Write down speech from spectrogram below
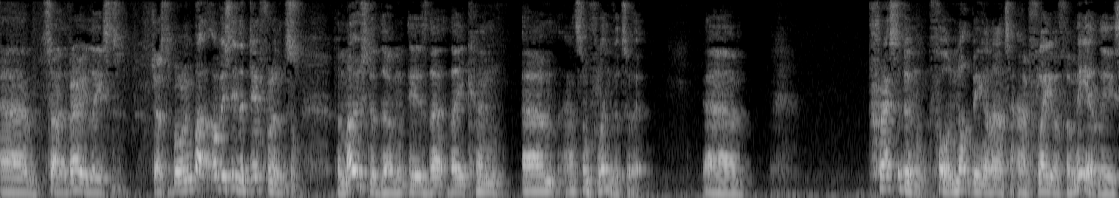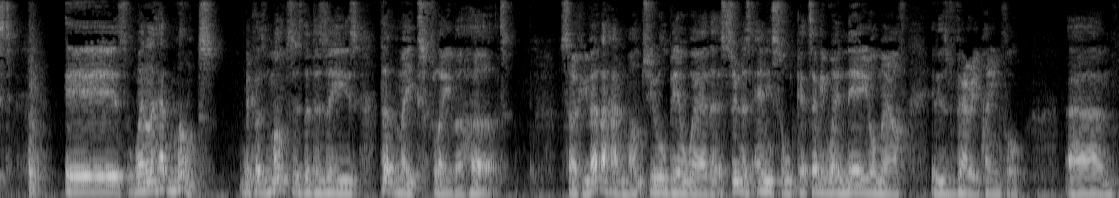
Um, so at the very least, just as boring. But obviously the difference for most of them is that they can um, add some flavour to it. Um, precedent for not being allowed to add flavour, for me at least, is when I had mumps. Because mumps is the disease that makes flavour hurt. So if you've ever had mumps, you will be aware that as soon as any salt gets anywhere near your mouth, it is very painful. Um,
